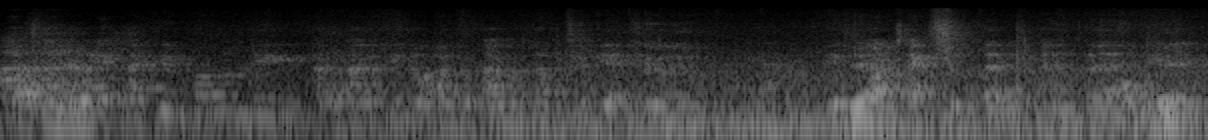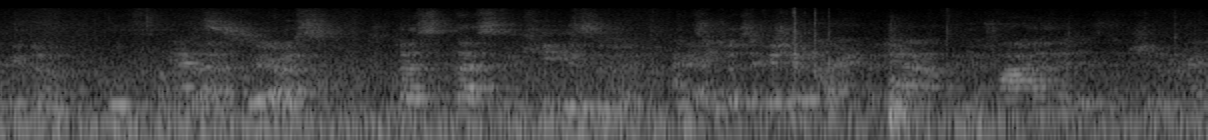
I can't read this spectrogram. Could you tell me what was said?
I, I, I can probably, I, I, you know, I, would- I would love to get you in Yeah. contact with them and then, Okay. you know, move from Yes. there. Yeah. Because that's, that's the key, isn't it? I It's think just the children, out there. yeah, part of it is the children.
